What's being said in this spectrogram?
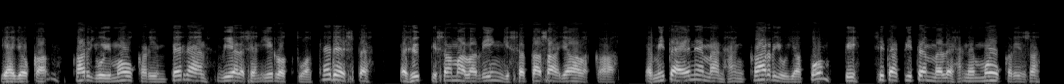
ja joka karjui moukarin perään vielä sen irrottua kädestä ja hyppi samalla ringissä tasajalkaa. Ja mitä enemmän hän karjui ja pomppi, sitä pitemmälle hänen moukarinsa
